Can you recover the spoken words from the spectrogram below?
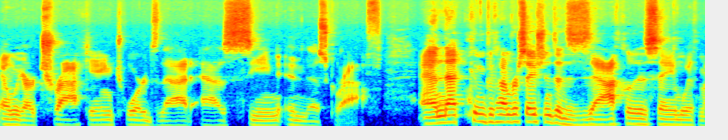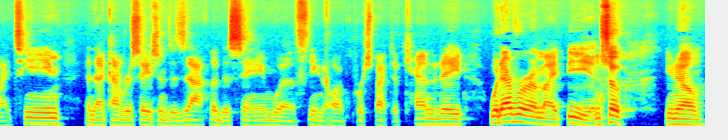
and we are tracking towards that as seen in this graph. And that conversation is exactly the same with my team, and that conversation is exactly the same with you know a prospective candidate, whatever it might be. And so, you know,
